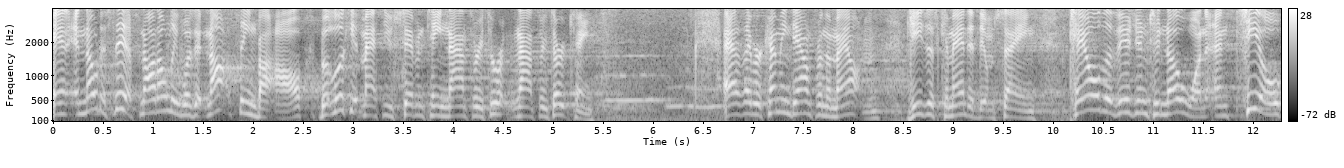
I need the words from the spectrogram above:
And, and, notice this not only was it not seen by all, but look at Matthew 17 9 through, th- 9 through 13. As they were coming down from the mountain, Jesus commanded them, saying, Tell the vision to no one until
